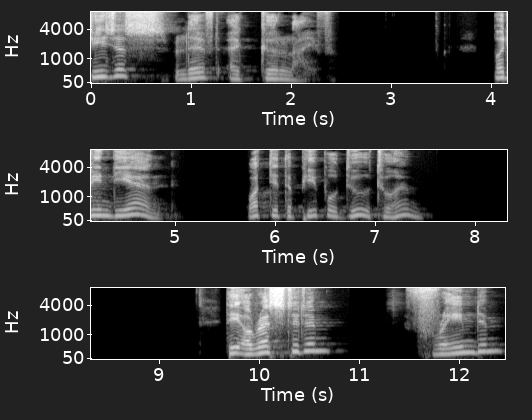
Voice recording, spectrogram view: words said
Jesus lived a good life. But in the end, what did the people do to him? They arrested him, framed him,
